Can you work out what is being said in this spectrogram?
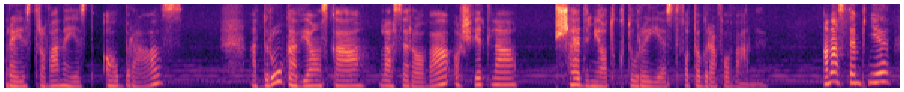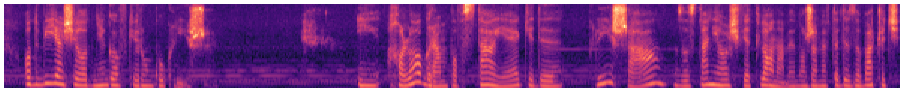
rejestrowany jest obraz, a druga wiązka laserowa oświetla przedmiot, który jest fotografowany, a następnie odbija się od niego w kierunku kliszy. I hologram powstaje, kiedy klisza zostanie oświetlona. My możemy wtedy zobaczyć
